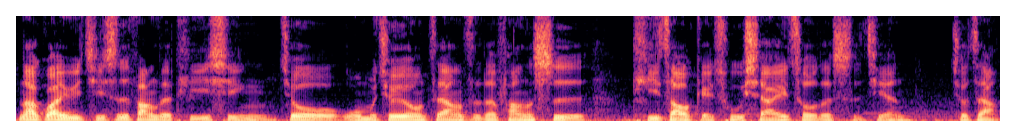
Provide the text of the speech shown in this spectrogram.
那关于集市方的提醒，就我们就用这样子的方式，提早给出下一周的时间，就这样。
